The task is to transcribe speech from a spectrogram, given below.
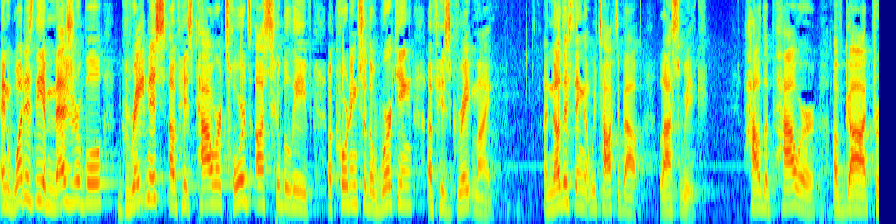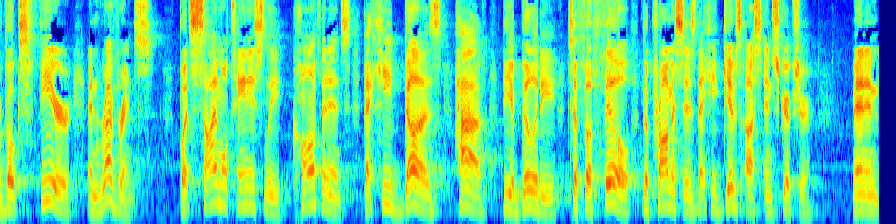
And what is the immeasurable greatness of his power towards us who believe, according to the working of his great might? Another thing that we talked about last week how the power of God provokes fear and reverence, but simultaneously confidence that he does have the ability to fulfill the promises that he gives us in Scripture. Man, and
